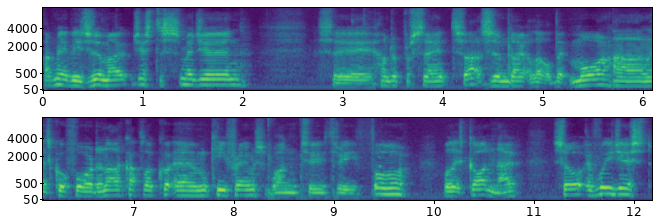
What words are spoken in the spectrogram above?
I'd maybe zoom out just a smidgen, say 100% so that's zoomed out a little bit more. And let's go forward another couple of um, keyframes. One two three four. Well it's gone now. So if we just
